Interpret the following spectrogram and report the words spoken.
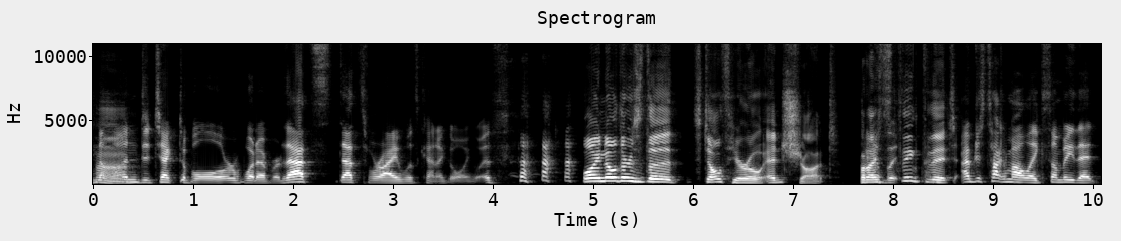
Huh. undetectable or whatever. That's that's where I was kind of going with. Well, I know there's the stealth hero Edge Shot, but I but think I'm that I'm just talking about like somebody that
